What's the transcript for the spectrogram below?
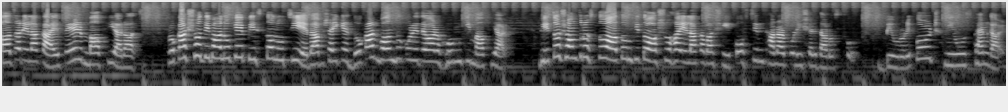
বাজার এলাকায় ফের মাফিয়া রাজ। প্রকাশ্য দিবালোকে পিস্তল উঁচিয়ে ব্যবসায়ীকে দোকান বন্ধ করে দেওয়ার হুমকি মাফিয়ার। ভীত সন্ত্রস্ত আতঙ্কিত অসহায় এলাকাবাসী পশ্চিম থানার পুলিশের দ্বারস্থ। Bureau report news Vanguard.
